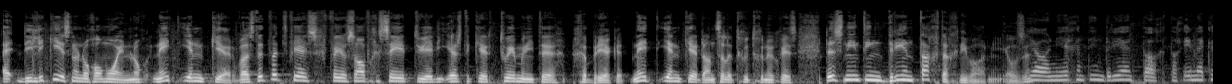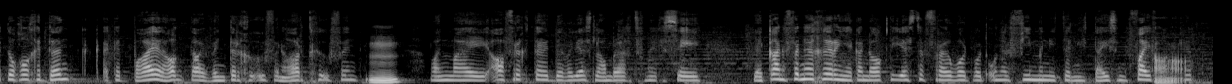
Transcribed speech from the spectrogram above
eh, die liedjie is nou nogal mooi, nog net een keer. Was dit wat vir jou vir jouself gesê het toe jy die eerste keer 2 minute gebreek het? Net een keer dan sal dit goed genoeg wees. Dis 1983 nie waar nie, Elsje? Ja, 1983 en ek het nogal gedink ek het baie lank daai winter geoefen, hard geoefen. Mhm. Want my afrigter De Villiers Lambrecht het vir my gesê jy kan vinniger en jy kan dalk die eerste vrou word wat onder 4 minute in die 1005 hardloop. Ah.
